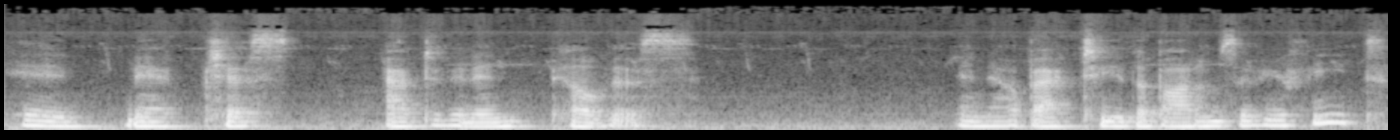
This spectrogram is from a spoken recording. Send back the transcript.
head, neck, chest, abdomen, and pelvis. And now back to the bottoms of your feet.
